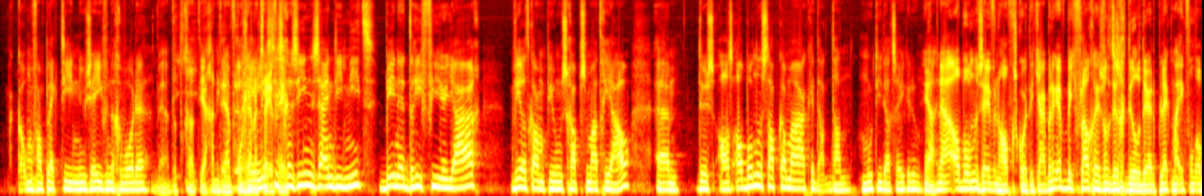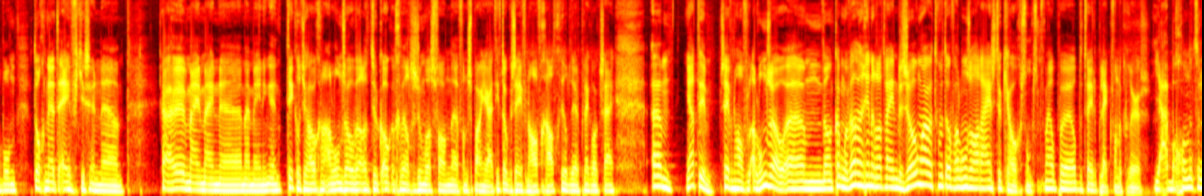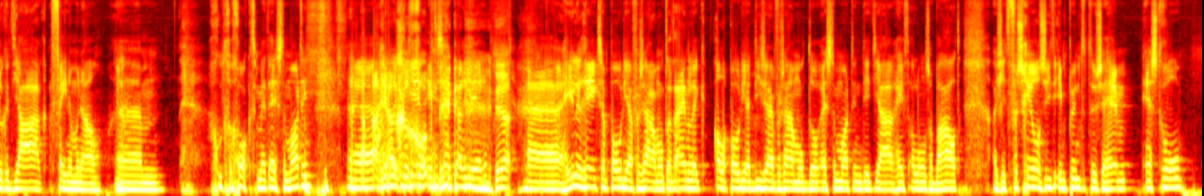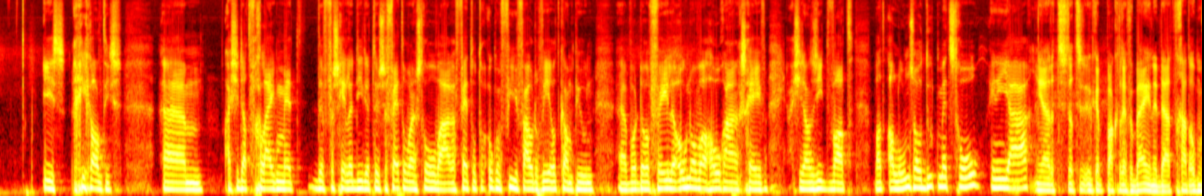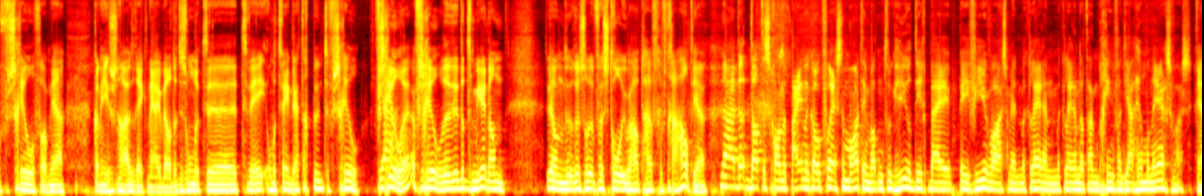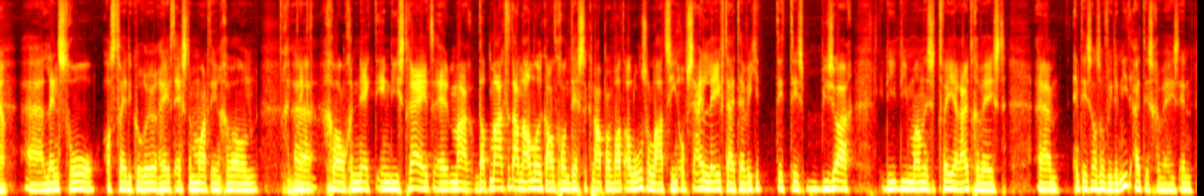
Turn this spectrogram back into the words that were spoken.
Maar komen van plek 10, nu zevende geworden. Ja, dat gaat, ja, gaat niet aan volgend jaar naar Realistisch gezien zijn die niet binnen drie, vier jaar wereldkampioenschapsmateriaal. Um, dus als Albon een stap kan maken, dan, dan moet hij dat zeker doen. Ja, nou, Albon 7,5 gescoord dit jaar. Ben ik even een beetje flauw geweest, want het is een gedeelde derde plek. Maar ik vond Albon toch net eventjes een... Uh, ja, eh, mijn, mijn, uh, mijn mening. Een tikkeltje hoger dan Alonso. Hoewel het natuurlijk ook een geweldig seizoen was van, uh, van de Spanjaard. Hij heeft ook een 7,5 gehaald. Gedeelde derde plek, wat ik zei. Um, ja, Tim. 7,5 Alonso. Um, dan kan ik me wel herinneren dat wij in de zomer, toen we het over Alonso hadden, hij een stukje hoger stond. Voor mij op, op de tweede plek van de coureurs. Ja, begon natuurlijk het jaar fenomenaal. Ja. Um, goed gegokt met Aston Martin. Uh, ja, gegokt. In zijn carrière. ja. Uh, hele reeks aan podia verzameld. Uiteindelijk alle podia die zijn verzameld door Aston Martin dit jaar heeft Alonso behaald. Als je het verschil ziet in punten tussen hem en Stroll is gigantisch. Ehm, als je dat vergelijkt met de verschillen die er tussen Vettel en Stroll waren. Vettel toch ook een viervoudig wereldkampioen. Uh, wordt door velen ook nog wel hoog aangeschreven. Als je dan ziet wat, wat Alonso doet met Stroll in een jaar. Ja, dat is, dat is, ik heb, pak het er even bij inderdaad. Het gaat om een verschil van, ja, kan je zo snel uitrekenen? Nee, wel. Dat is 102, 132 punten verschil. Verschil, hè? Verschil. Dat is meer dan dan Russell Stroll überhaupt heeft gehaald, ja. Nou, dat, dat is gewoon het pijnlijke ook voor Aston Martin... wat natuurlijk heel dicht bij P4 was met McLaren. McLaren dat aan het begin van het jaar helemaal nergens was. Ja. Uh, Lance Stroll als tweede coureur heeft Aston Martin gewoon genekt, uh, gewoon genekt in die strijd. En, maar dat maakt het aan de andere kant gewoon des te knapper... wat Alonso laat zien op zijn leeftijd. Hè. Weet je, dit is bizar. Die, die man is er twee jaar uit geweest... Um, en het is alsof hij er niet uit is geweest. En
